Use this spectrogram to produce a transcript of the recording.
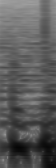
Mm-hmm.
